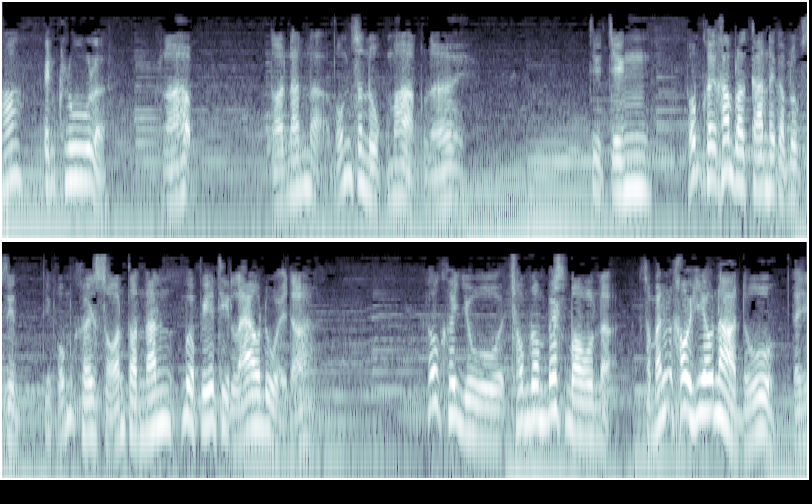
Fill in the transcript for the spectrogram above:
ฮะเป็นครูเหรอ ครับ ตอนนั้นน่ะ ผมสนุกมากเลย ที่จริง ผมเคยค้ำประกันให้กับลูกศิษย์ที่ผมเคยสอนตอนนั้นเมื่อปีที่แล้วด้วยนะ เขาเคยอยู่ชมรมเบสบอลน่ะ สมัยนั้นเขาเฮี้ยวหน้าดู แต่จ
